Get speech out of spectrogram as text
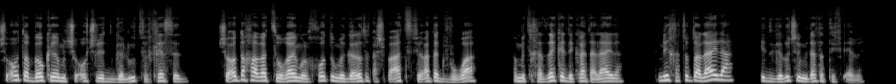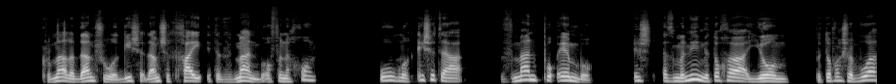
שעות הבוקר הן שעות של התגלות וחסד, שעות אחר הצהריים הולכות ומגלות את השפעת ספירת הגבורה, המתחזקת לקראת הלילה, פני חצות הלילה, התגלות של מידת התפארת. כלומר, אדם שהוא רגיש, אדם שחי את הזמן באופן נכון, הוא מרגיש את הזמן פועם בו. יש הזמנים בתוך היום, בתוך השבוע,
